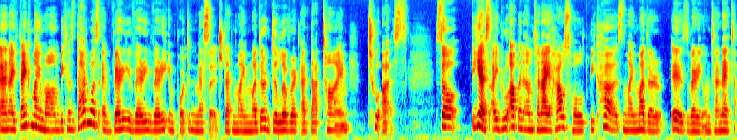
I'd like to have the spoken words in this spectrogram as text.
and I thank my mom because that was a very, very, very important message that my mother delivered at that time to us. So, yes, I grew up in an Umtanaya household because my mother is very Umtaneta.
